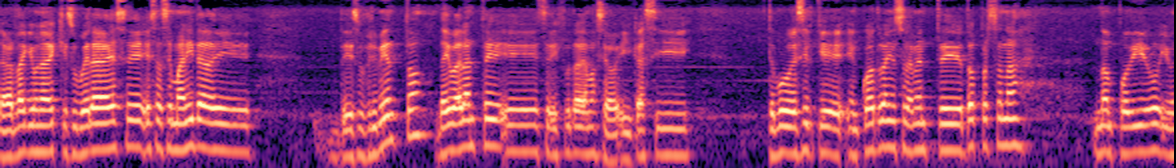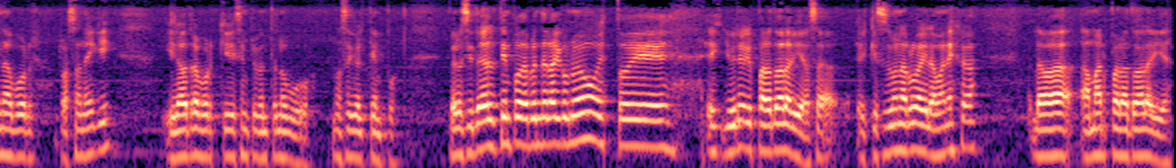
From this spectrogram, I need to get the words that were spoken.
la verdad que una vez que supera ese, esa semanita de, de sufrimiento, de ahí para adelante eh, se disfruta demasiado. Y casi te puedo decir que en cuatro años solamente dos personas no han podido, y una por razón X, y la otra porque simplemente no pudo, no se dio el tiempo. Pero si te da el tiempo de aprender algo nuevo, esto es, yo creo que es para toda la vida. O sea, el que se sube una rueda y la maneja, la va a amar para toda la vida.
